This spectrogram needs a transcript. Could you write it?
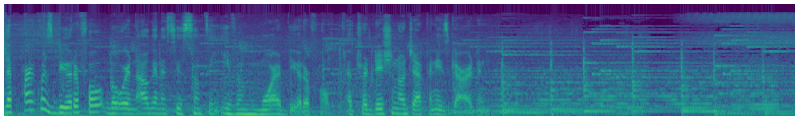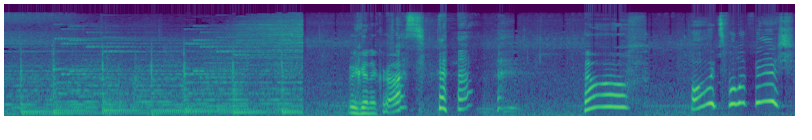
The park was beautiful, but we're now going to see something even more beautiful, a traditional Japanese garden. We're going to cross. oh, oh, it's full of fish.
